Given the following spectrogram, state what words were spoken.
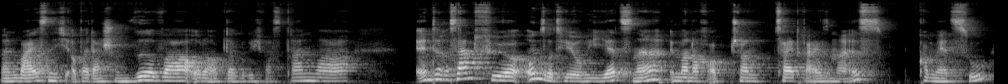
Man weiß nicht, ob er da schon wirr war oder ob da wirklich was dran war. Interessant für unsere Theorie jetzt, ne, immer noch, ob John Zeitreisender ist, kommen wir jetzt zu,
